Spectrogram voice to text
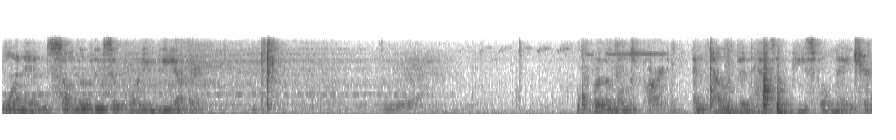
one end solidly supporting the other. For the most part, an elephant has a peaceful nature.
